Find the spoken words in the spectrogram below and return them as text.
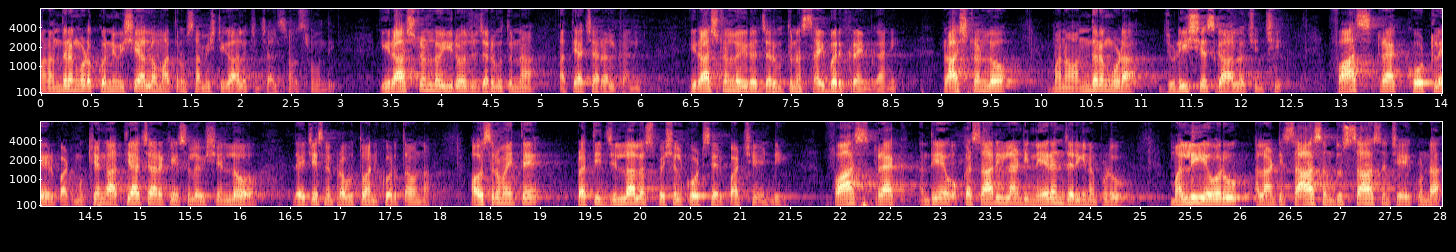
మనందరం కూడా కొన్ని విషయాల్లో మాత్రం సమిష్టిగా ఆలోచించాల్సిన అవసరం ఉంది. ఈ రాష్ట్రంలో ఈరోజు జరుగుతున్న అత్యాచారాలు కానీ ఈ రాష్ట్రంలో ఈరోజు జరుగుతున్న సైబర్ క్రైమ్ కానీ రాష్ట్రంలో మనం అందరం కూడా జుడిషియస్గా ఆలోచించి ఫాస్ట్ ట్రాక్ కోర్టుల ఏర్పాటు ముఖ్యంగా అత్యాచార కేసుల విషయంలో దయచేసి నేను ప్రభుత్వాన్ని కోరుతా ఉన్నా. అవసరమైతే ప్రతి జిల్లాలో స్పెషల్ కోర్ట్స్ ఏర్పాటు చేయండి. ఫాస్ట్ ట్రాక్ అంటే ఒక్కసారి ఇలాంటి నేరం జరిగినప్పుడు మళ్ళీ ఎవరు అలాంటి సాహసం దుస్సాహసం చేయకుండా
